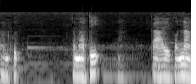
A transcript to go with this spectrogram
การฝึกสมาธินะกายก็นั่ง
